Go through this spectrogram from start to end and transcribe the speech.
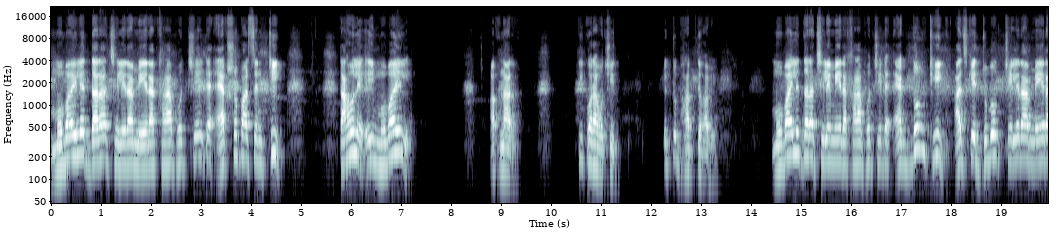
মোবাইলের দ্বারা ছেলেরা, মেয়েরা খারাপ হচ্ছে, এটা একশো পারসেন্ট ঠিক। তাহলে এই মোবাইল আপনার কি করা উচিত? একটু ভাবতে হবে। মোবাইলের দ্বারা ছেলে মেয়েরা খারাপ হচ্ছে, এটা একদম ঠিক। আজকে যুবক ছেলেরা, মেয়েরা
